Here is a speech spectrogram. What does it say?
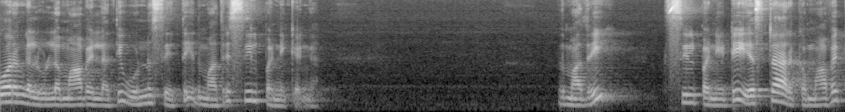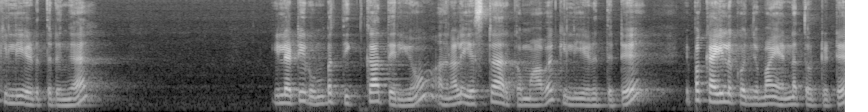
ஓரங்கள் உள்ள மாவு எல்லாத்தையும் ஒன்று சேர்த்து இது மாதிரி சீல் பண்ணிக்கோங்க. இது மாதிரி சீல் பண்ணிவிட்டு எக்ஸ்ட்ரா இருக்க மாவை கிள்ளி எடுத்துடுங்க. இல்லாட்டி ரொம்ப திக்காக தெரியும். அதனால் எக்ஸ்ட்ரா இருக்க மாவை கிள்ளி எடுத்துட்டு இப்போ கையில் கொஞ்சமாக எண்ணெய் தொட்டுட்டு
